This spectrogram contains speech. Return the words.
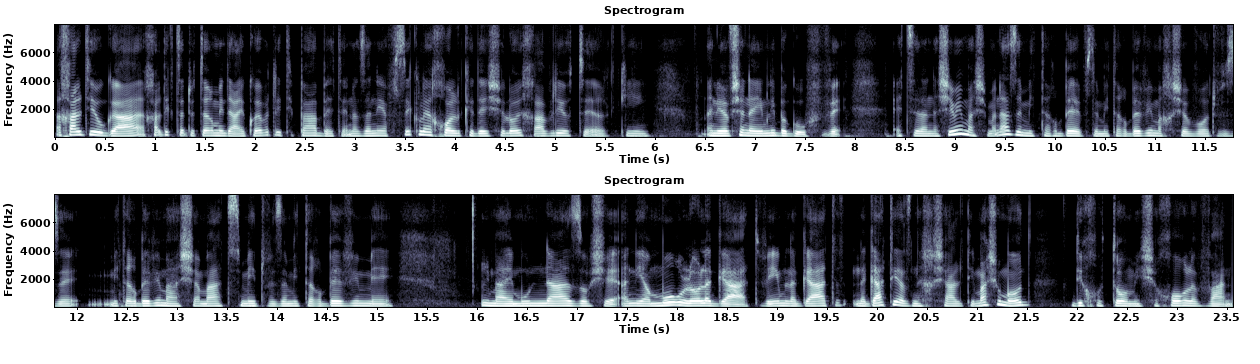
אכלתי עוגה, אכלתי קצת יותר מדי, כואבת לי טיפה הבטן, אז אני אפסיק לאכול כדי שלא יכאב לי יותר, כי אני אוהב שנעים לי בגוף. ואצל אנשים עם השמנה זה מתערבב, זה מתערבב עם מחשבות, וזה מתערבב עם האשמה עצמית, וזה מתערבב עם... אה, עם האמונה הזו שאני אמור לא לגעת, ואם לגעת, נגעתי אז נכשלתי, משהו מאוד דיכוטומי, שחור לבן.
